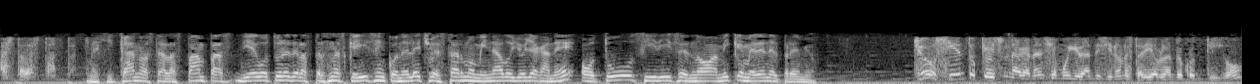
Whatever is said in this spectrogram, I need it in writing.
hasta las pampas. Mexicano hasta las pampas. Diego, ¿tú eres de las personas que dicen con el hecho de estar nominado yo ya gané? ¿O tú sí dices, no, a mí que me den el premio? Yo siento que es una ganancia muy grande, si no, no estaría hablando contigo.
